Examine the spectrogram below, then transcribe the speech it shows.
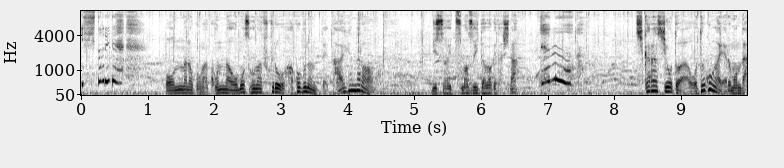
一人で。女の子がこんな重そうな袋を運ぶなんて大変だろう。実際つまずいたわけだしな。でも。力仕事は男がやるもんだ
